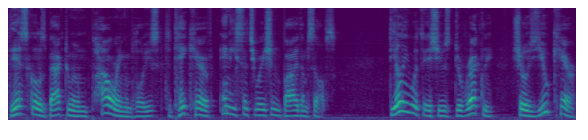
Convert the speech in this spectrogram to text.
This goes back to empowering employees to take care of any situation by themselves. Dealing with issues directly shows you care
